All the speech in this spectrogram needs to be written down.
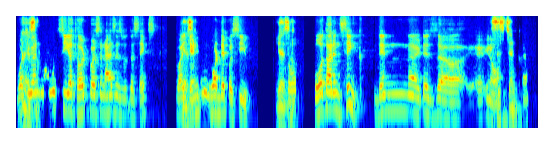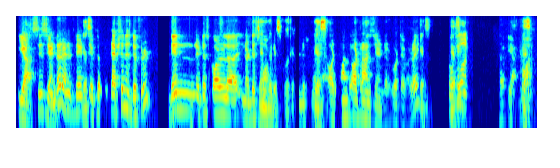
What Ah, you yes, and I would see a third person as is with the sex, while Yes, gender is what they perceive. yes So both are in sync. Then uh, it is, uh, uh, you know, cisgender yeah, cisgender. And if they, Yes. if the perception is different, then it is called, uh, you know, gender dysmorphia, dysphoria Yes. or, or transgender, whatever, right? yes Okay. Go on. Uh, yeah, go Yes. on.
